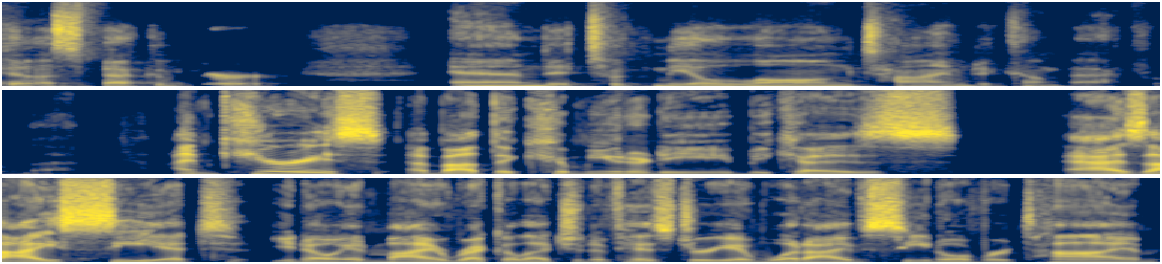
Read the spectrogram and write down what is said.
yeah. a speck of dirt. And it took me a long time to come back from that. I'm curious about the community because as I see it, you know, in my recollection of history and what I've seen over time,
